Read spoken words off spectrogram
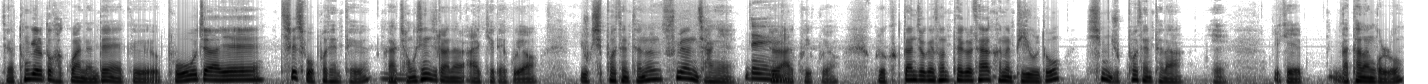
제가 통계를 또 갖고 왔는데 그 보호자의 75%가 음. 정신질환을 앓게 되고요. 60%는 수면 장애를 네. 앓고 있고요. 그리고 극단적인 선택을 생각하는 비율도 16%나 예. 이렇게 나타난 걸로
